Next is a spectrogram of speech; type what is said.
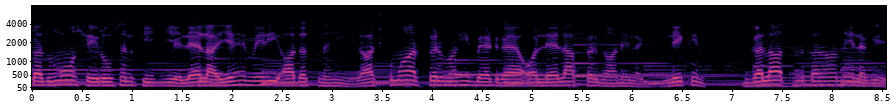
कदमों से रोशन कीजिए। लैला, यह मेरी आदत नहीं। राजकुमार फिर वहीं बैठ गया और लैला फिर गाने लगी, लेकिन गला थरकराने लगे।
